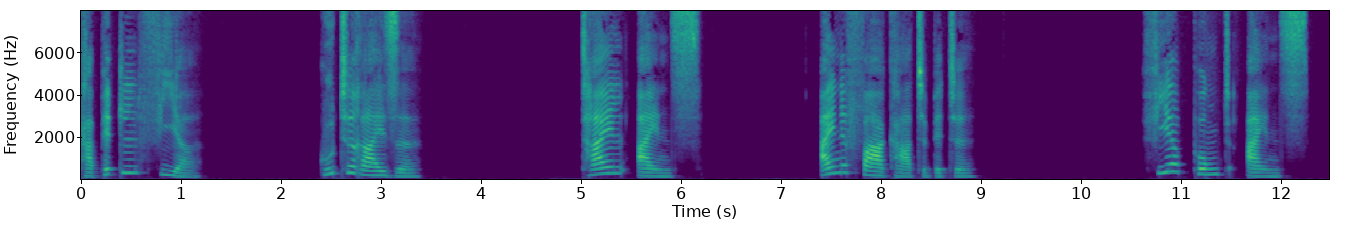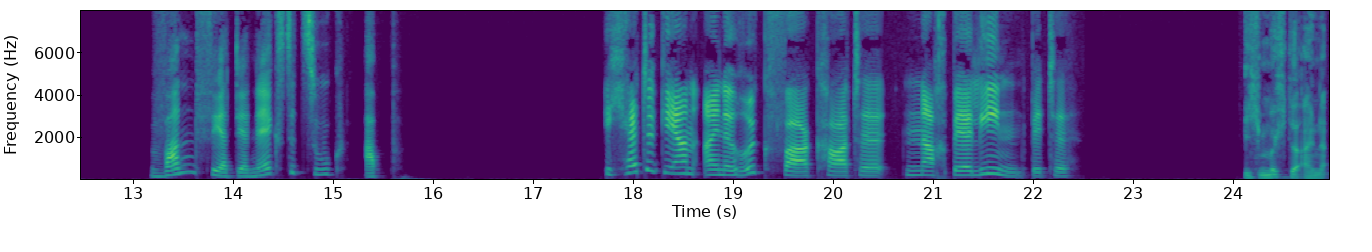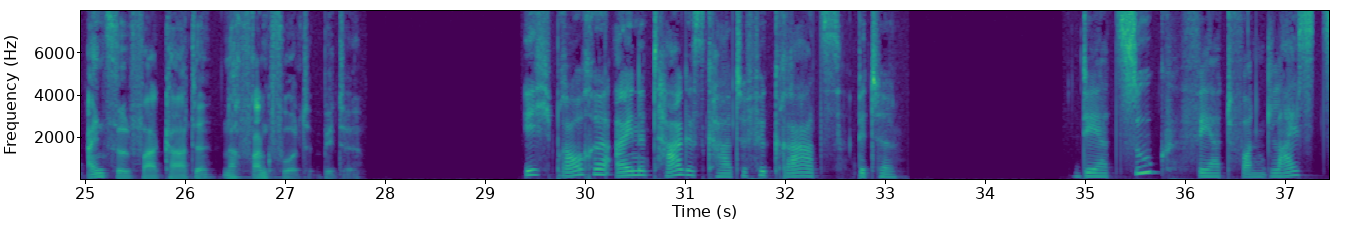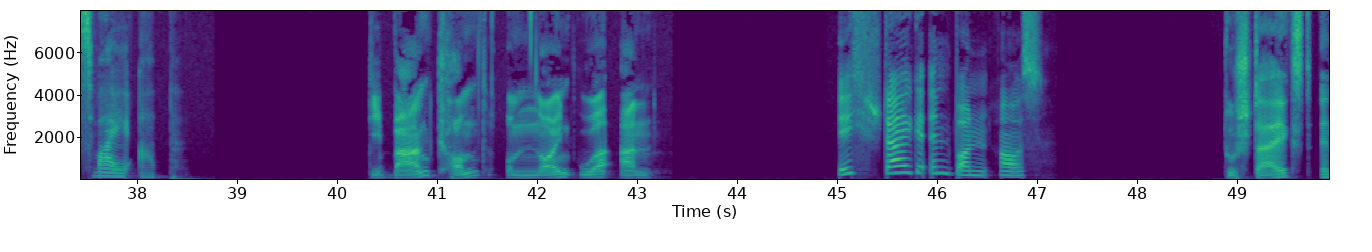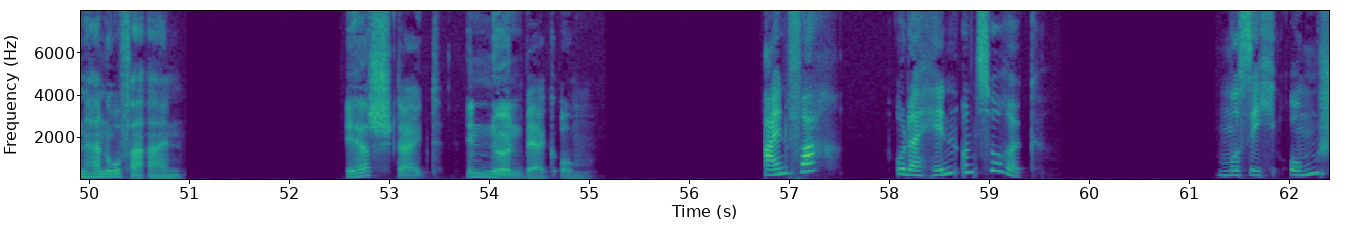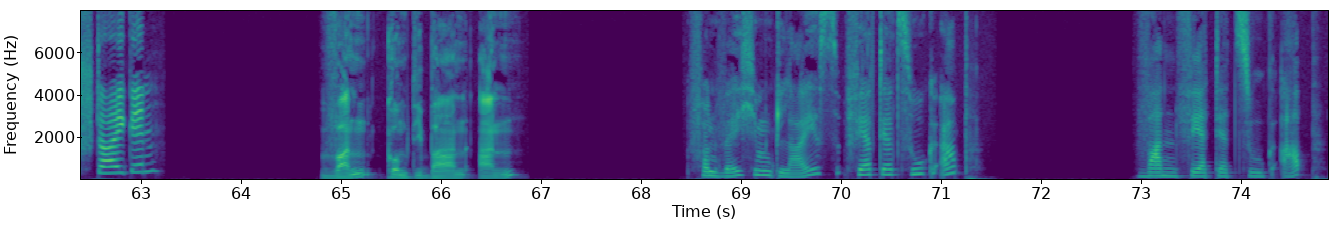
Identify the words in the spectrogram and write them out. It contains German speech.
Kapitel 4 Gute Reise Teil 1 Eine Fahrkarte bitte 4.1 Wann fährt der nächste Zug ab? Ich hätte gern eine Rückfahrkarte nach Berlin, bitte. Ich möchte eine Einzelfahrkarte nach Frankfurt, bitte. Ich brauche eine Tageskarte für Graz, bitte. Der Zug fährt von Gleis 2 ab. Die Bahn kommt um 9 Uhr an. Ich steige in Bonn aus. Du steigst in Hannover ein. Er steigt in Nürnberg um. Einfach oder hin und zurück? Muss ich umsteigen? Wann kommt die Bahn an? Von welchem Gleis fährt der Zug ab? Wann fährt der Zug ab?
